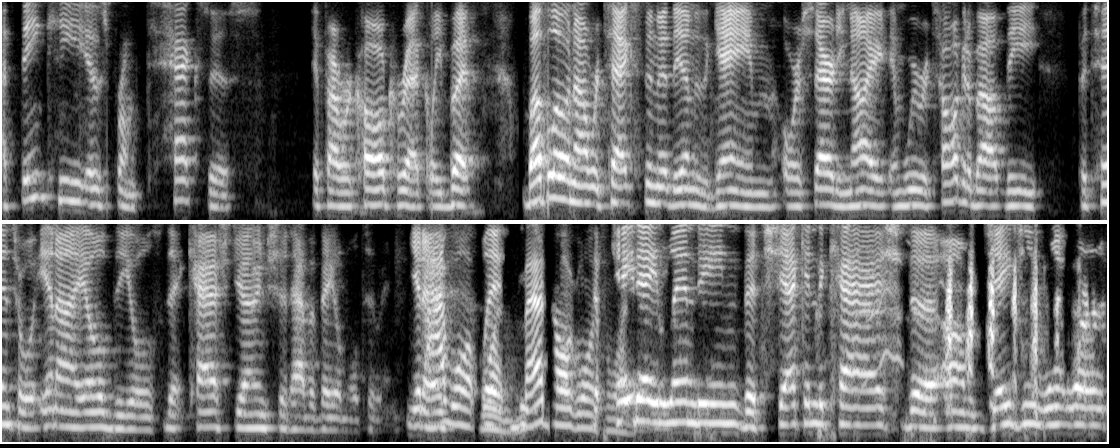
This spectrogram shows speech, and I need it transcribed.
I think he is from Texas, if I recall correctly. But Buffalo and I were texting at the end of the game or Saturday night, and we were talking about the potential NIL deals that Cash Jones should have available to him. You know, I want one. Mad Dawg wants the one. payday lending, the check into cash, the um, JG Wentworth.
